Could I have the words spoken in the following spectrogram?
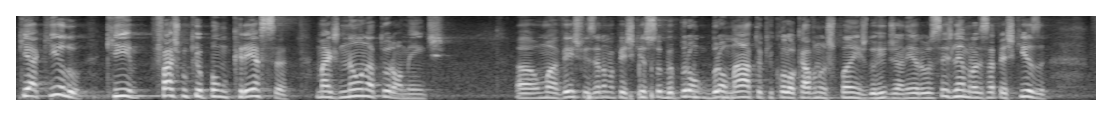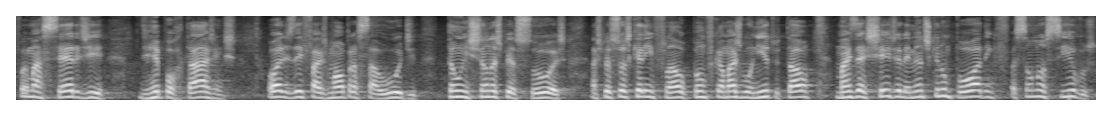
que é aquilo que faz com que o pão cresça mas não naturalmente. Ah, uma vez fizeram uma pesquisa sobre o bromato que colocavam nos pães do Rio de Janeiro. Vocês lembram dessa pesquisa? Foi uma série de, de reportagens. Olha, isso aí faz mal para a saúde, estão inchando as pessoas, as pessoas querem inflar, o pão fica mais bonito e tal, mas é cheio de elementos que não podem, que são nocivos.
